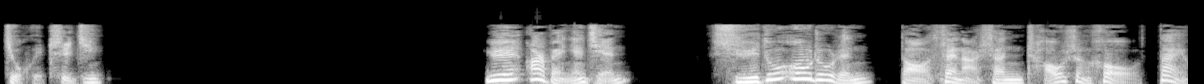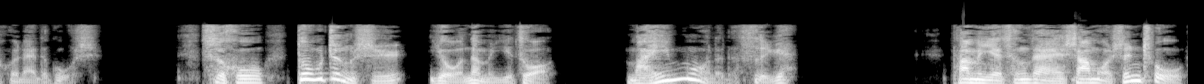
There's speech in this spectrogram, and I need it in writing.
就会吃惊。约二百年前，许多欧洲人到塞纳山朝圣后带回来的故事，似乎都证实有那么一座埋没了的寺院。他们也曾在沙漠深处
